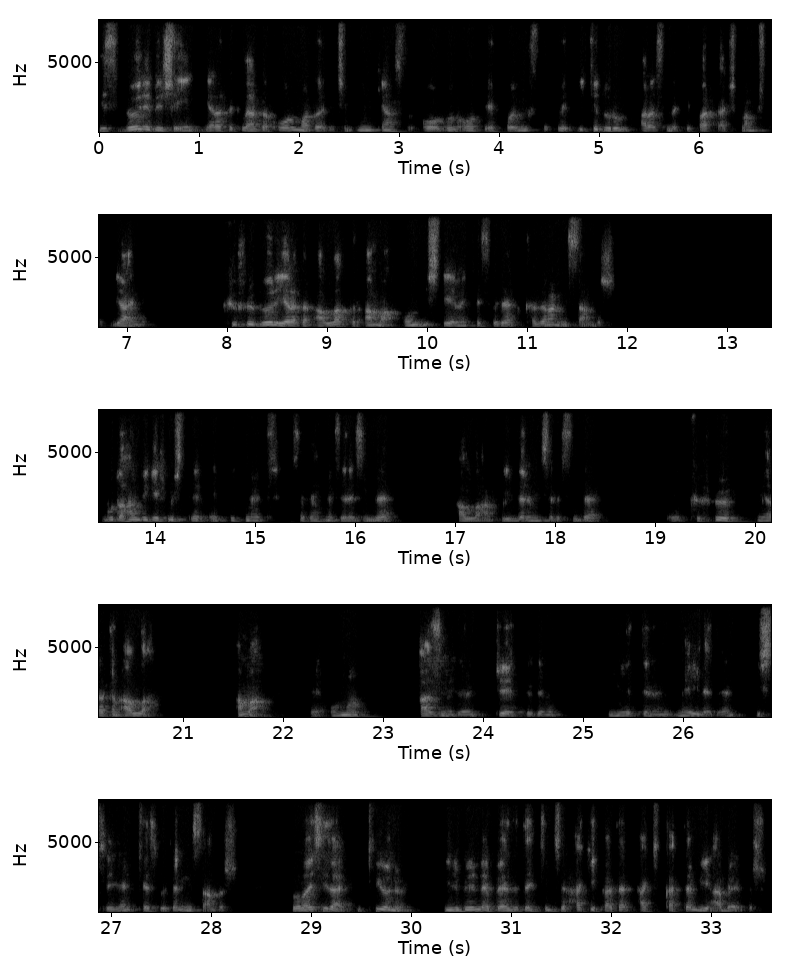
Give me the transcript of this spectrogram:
Biz böyle bir şeyin yaratıklarda olmadığı için imkansız olduğunu ortaya koymuştuk ve iki durum arasındaki farkı açıklamıştık. Yani küfrü böyle yaratan Allah'tır ama onu işleyeme kesbeden kazanan insandır. Bu daha önce geçmişti. E, hikmet, sebep meselesinde, Allah'ın fiilleri meselesinde e, küfrü yaratan Allah. Ama e, onu azmeden, cehdeden, niyetlenen, meyleden, işleyen, kesbeden insandır. Dolayısıyla iki yönü birbirine benzeten kimse hakikaten, hakikatten bir haberdir.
